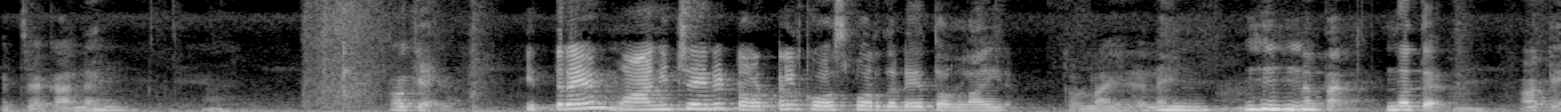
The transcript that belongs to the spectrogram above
വെച്ചേക്കാം അല്ലേ? ഓക്കെ. ഇത്രയും വാങ്ങിച്ചതിന് total cost for the day തൊള്ളായിരം. തൊള്ളായിരം അല്ലേ? ഇന്നത്തെ. ഇന്നത്തെ. ഓക്കെ.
